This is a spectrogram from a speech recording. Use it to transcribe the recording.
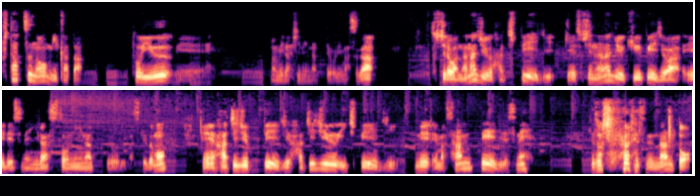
2つの見方という、えーまあ、見出しになっておりますが、そちらは78ページ、えー、そして79ページは絵ですね、イラストになっておりますけども、えー、80ページ、81ページ、で、えー、まあ、3ページですね。そしてはですね、なんと、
